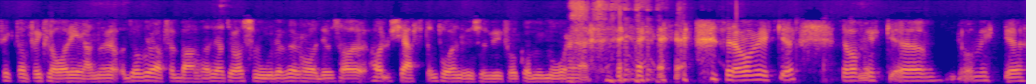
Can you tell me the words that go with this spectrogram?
fick de förklara igen och då blev jag förbannad. Jag tror jag svor över radio och sa håll käften på er nu så vi får komma i mål här. så det var mycket, det var mycket, eh, det var mycket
